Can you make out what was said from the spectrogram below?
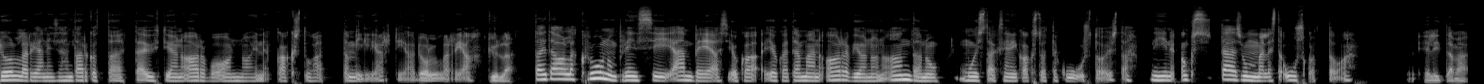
dollaria, niin sehän tarkoittaa, että yhtiön arvo on noin 2000 miljardia dollaria. Kyllä. Taitaa olla kruununprinssi MBS, joka, joka tämän arvion on antanut muistaakseni 2016. Niin onko tämä sun mielestä uskottavaa? Eli tämä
